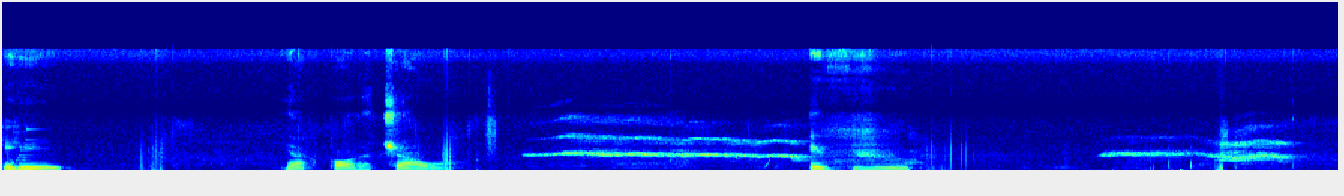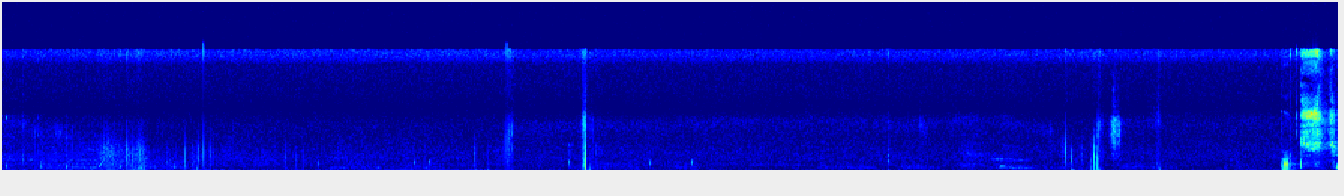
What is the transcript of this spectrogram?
Hihi. Jak poleciało. I w... Patrzcie.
